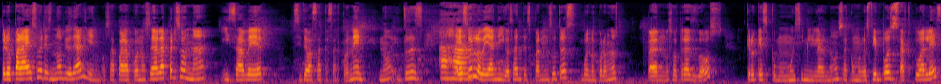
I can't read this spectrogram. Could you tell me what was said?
pero para eso eres novio de alguien, o sea, para conocer a la persona y saber si te vas a casar con él, ¿no? Entonces, Ajá. eso lo veían ellos antes. Para nosotros, bueno, por lo menos para nosotras dos, creo que es como muy similar, ¿no? O sea, como los tiempos actuales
